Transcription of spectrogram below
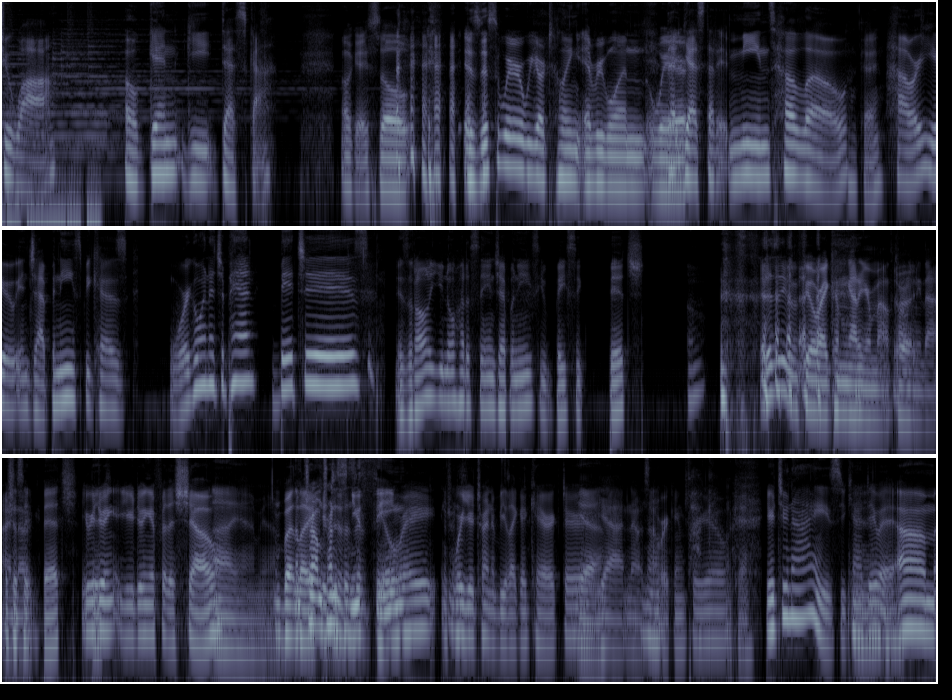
Konnichiwa. O genki desu ka? Okay, so is this where we are telling everyone where? That, yes, that it means hello. Okay. How are you in Japanese? Because we're going to Japan, bitches. Is it all you know how to say in Japanese? You basic bitch. Oh. It doesn't even feel right coming out of your mouth calling me that. I should know. say bitch. you were bitch. doing you're doing it for the show. I am, yeah. But I'm like, trying, I'm it trying just this new doesn't feel thing. right? Where you're trying to be like a character. Yeah. Yeah. No, it's No. not working for Fuck. you. Okay. You're too nice. You can't do it. Um.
